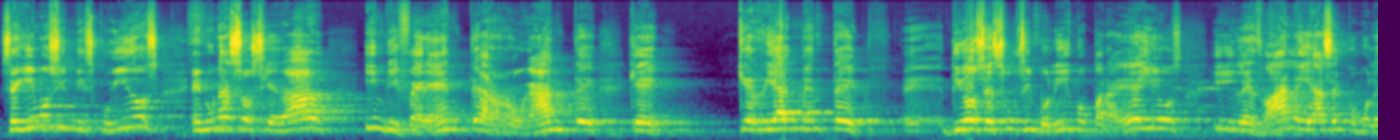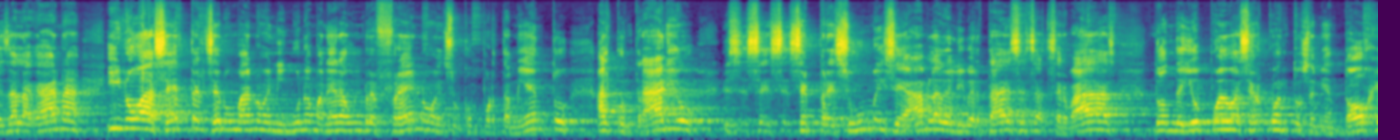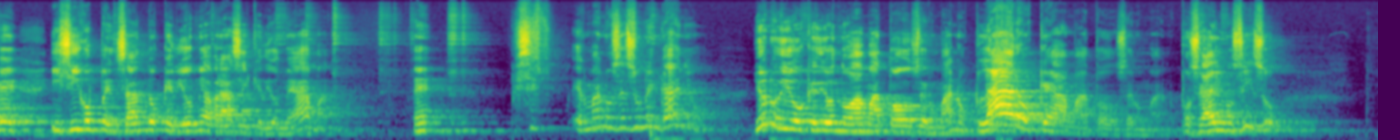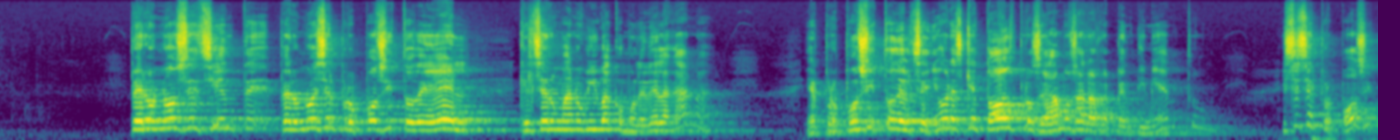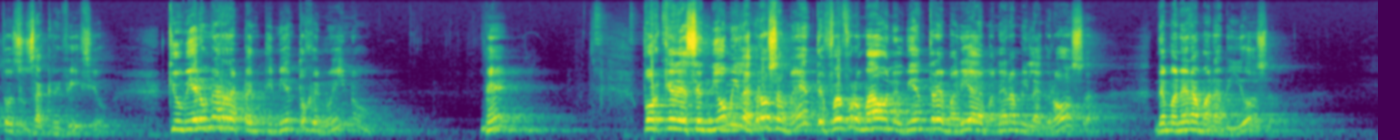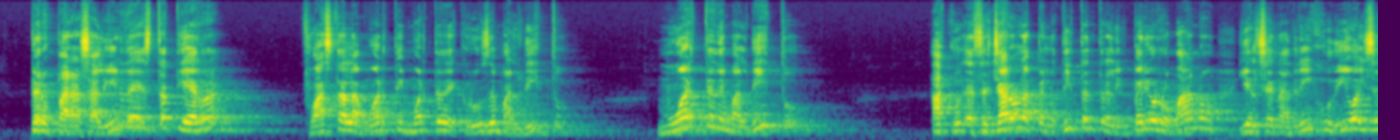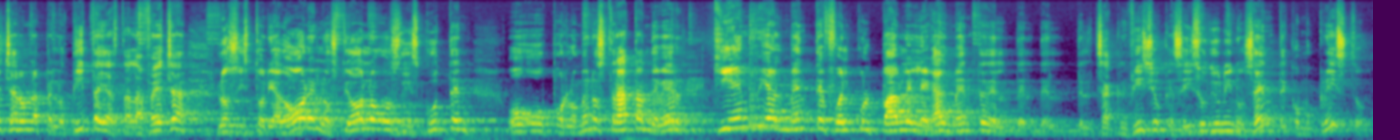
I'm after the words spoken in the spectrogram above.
Seguimos inmiscuidos en una sociedad indiferente, arrogante, que, que realmente eh, Dios es un simbolismo para ellos y les vale y hacen como les da la gana y no acepta el ser humano en ninguna manera un refreno en su comportamiento. Al contrario, se, presume y se habla de libertades exacerbadas donde yo puedo hacer cuanto se me antoje y sigo pensando que Dios me abraza y que Dios me ama. ¿Eh? Pues es- hermanos, es un engaño. Yo no digo que Dios no ama a todo ser humano, claro que ama a todo ser humano, pues a Él nos hizo. Pero no se siente, pero no es el propósito de Él que el ser humano viva como le dé la gana. El propósito del Señor es que todos procedamos al arrepentimiento. Ese es el propósito de su sacrificio. Que hubiera un arrepentimiento genuino. ¿Eh? Porque descendió milagrosamente, fue formado en el vientre de María de manera milagrosa, de manera maravillosa. Pero para salir de esta tierra fue hasta la muerte y muerte de cruz de maldito. Muerte de maldito. Se echaron la pelotita entre el imperio romano y el senadrín judío, ahí se echaron la pelotita y hasta la fecha los historiadores, los teólogos discuten o, por lo menos tratan de ver quién realmente fue el culpable legalmente del- del sacrificio que se hizo de un inocente como Cristo.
